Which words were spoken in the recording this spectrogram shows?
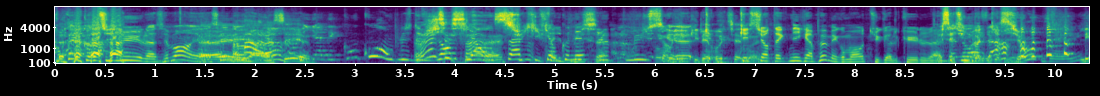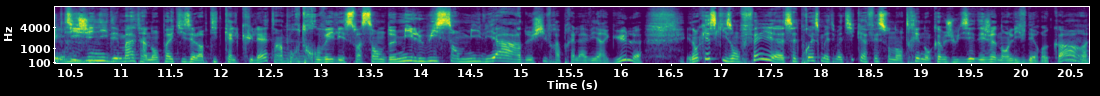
pourquoi il continue? Là C'est bon, il y a assez. Ouais, il mal, a hein. assez. Il y a des concours en plus de Ouais, gens c'est qui ça, en celui savent, qui qui, fait en le connaissent plus. le Alors, plus. Oui, Euh, qui les retiennent, question ouais. technique un peu, mais comment tu calcules C'est une bonne question. Oui. Les petits génies des maths hein, n'ont pas utilisé leur petite calculette hein, pour trouver les 62 800 milliards de chiffres après la virgule. Et donc, qu'est-ce qu'ils ont fait Euh, Cette prouesse mathématique a fait son entrée, donc comme je vous disais déjà dans le livre des records.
